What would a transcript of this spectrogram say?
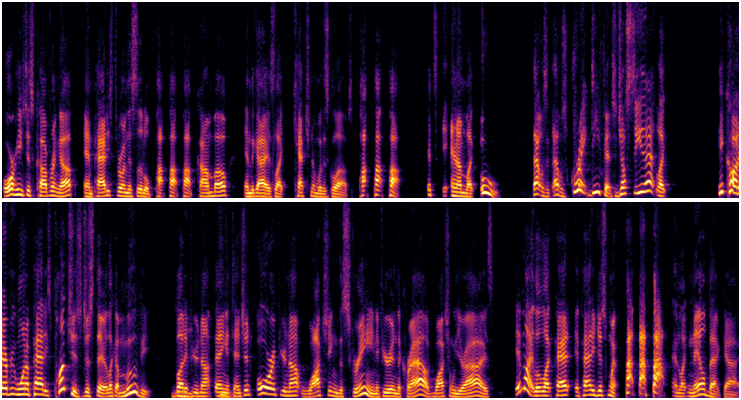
or he's just covering up. And Paddy's throwing this little pop pop pop combo, and the guy is like catching him with his gloves, pop pop pop. It's and I'm like, ooh, that was that was great defense. Did y'all see that? Like he caught every one of Paddy's punches just there, like a movie. But if Mhm. you're not paying Mhm. attention, or if you're not watching the screen, if you're in the crowd watching with your eyes, it might look like Pat, Paddy just went pop pop pop and like nailed that guy.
